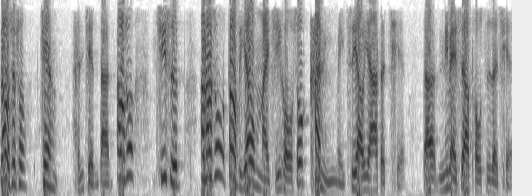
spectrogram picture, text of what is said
那我就说这样很简单。那我说其实啊，他说到底要买几口？我说看你每次要压的钱。呃，你每次要投资的钱。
